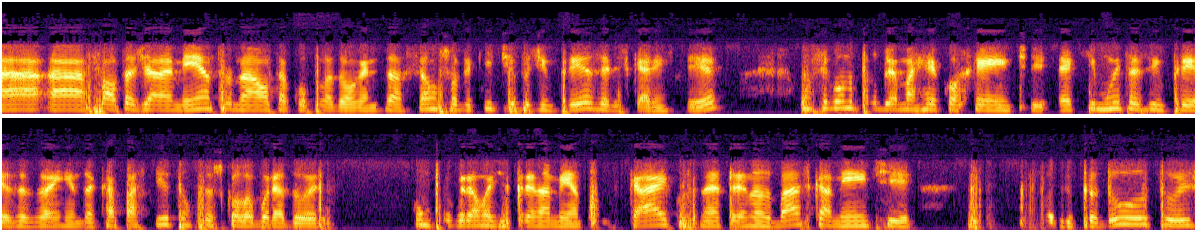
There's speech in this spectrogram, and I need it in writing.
a, a falta de alinhamento na alta cúpula da organização sobre que tipo de empresa eles querem ser. Um segundo problema recorrente é que muitas empresas ainda capacitam seus colaboradores com programas de treinamento caicos, né, treinando basicamente sobre produtos,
